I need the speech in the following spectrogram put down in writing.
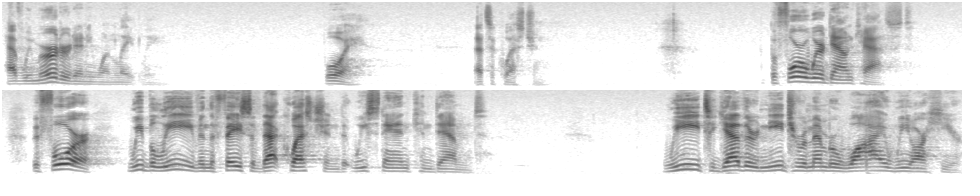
Have we murdered anyone lately? Boy, that's a question. Before we're downcast, before we believe in the face of that question that we stand condemned, we together need to remember why we are here.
